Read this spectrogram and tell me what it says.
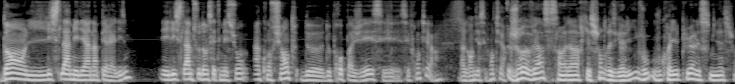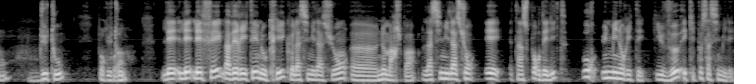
dans l'islam, il y a un impérialisme. Et l'islam se donne cette mission inconsciente de, propager ses, frontières, hein, d'agrandir ses frontières. Je reviens, ce sera ma dernière question, Driss Gali. Vous ne croyez plus à l'assimilation? Du tout. Pourquoi? du tout. Les, faits, la vérité nous crie que l'assimilation euh, ne marche pas. L'assimilation est, un sport d'élite pour une minorité qui veut et qui peut s'assimiler.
